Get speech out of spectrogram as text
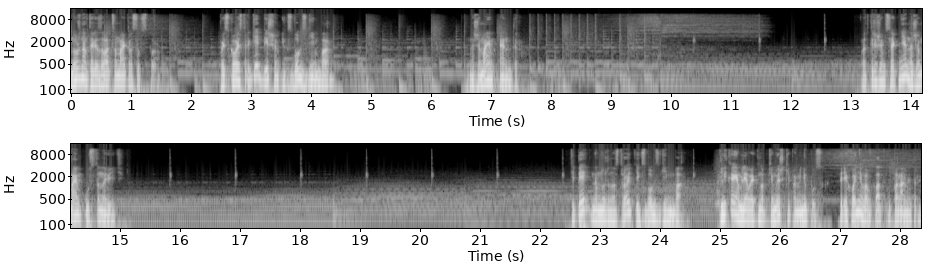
Нужно авторизоваться Microsoft Store. В поисковой строке пишем Xbox Game Bar, нажимаем Enter. В открывшемся окне нажимаем «Установить». Теперь нам нужно настроить Xbox Game Bar. Кликаем левой кнопки мышки по меню пуск. Переходим во вкладку параметры.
